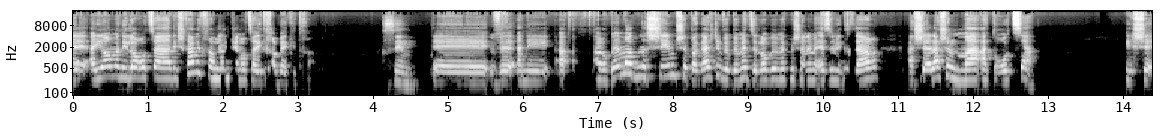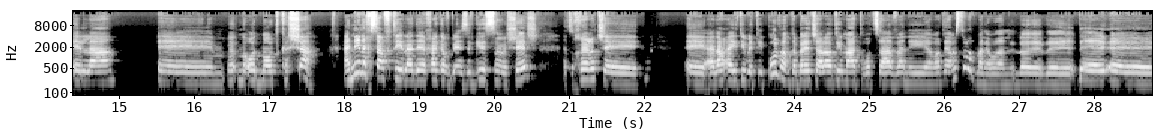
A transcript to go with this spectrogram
אה, היום אני לא רוצה לשכב איתך, אבל אני כן רוצה להתחבק איתך. מקסים. אה, ואני, הרבה מאוד נשים שפגשתי, ובאמת זה לא באמת משנה מאיזה מגזר, השאלה של מה את רוצה, היא שאלה אה, מאוד מאוד קשה. אני נחשפתי אליה דרך אגב באיזה גיל 26, את זוכרת ש... אה, הייתי בטיפול והמטפלת שאלה אותי מה את רוצה ואני אמרתי לה מה זאת אומרת מה אני רוצה, לא... אה, אה,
